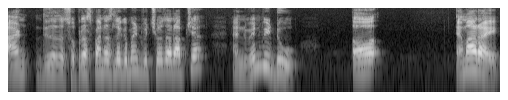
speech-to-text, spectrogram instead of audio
and these are the supraspinous ligament which shows a rupture. And when we do a MRI,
